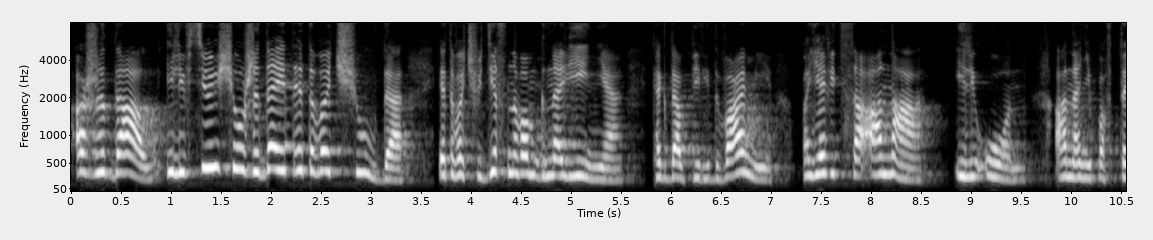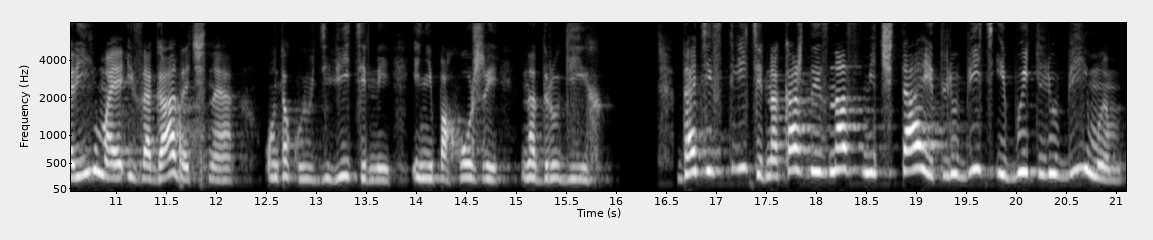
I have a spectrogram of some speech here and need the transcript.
ожидал или все еще ожидает этого чуда, этого чудесного мгновения, когда перед вами появится она или он. Она неповторимая и загадочная, он такой удивительный и не похожий на других – да, действительно, каждый из нас мечтает любить и быть любимым.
